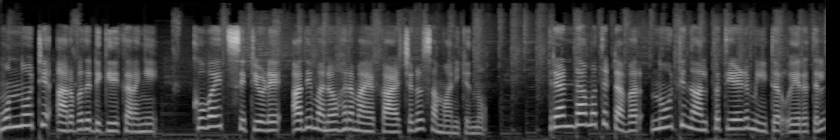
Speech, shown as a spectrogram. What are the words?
മുന്നൂറ്റി അറുപത് ഡിഗ്രി കറങ്ങി കുവൈറ്റ് സിറ്റിയുടെ അതിമനോഹരമായ കാഴ്ചകൾ സമ്മാനിക്കുന്നു. രണ്ടാമത്തെ ടവർ നൂറ്റി നാൽപ്പത്തിയേഴ് മീറ്റർ ഉയരത്തിൽ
